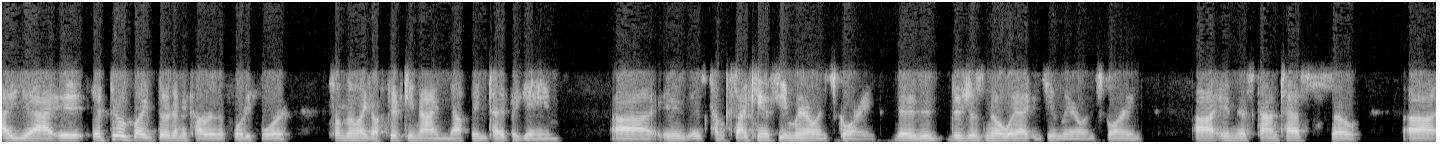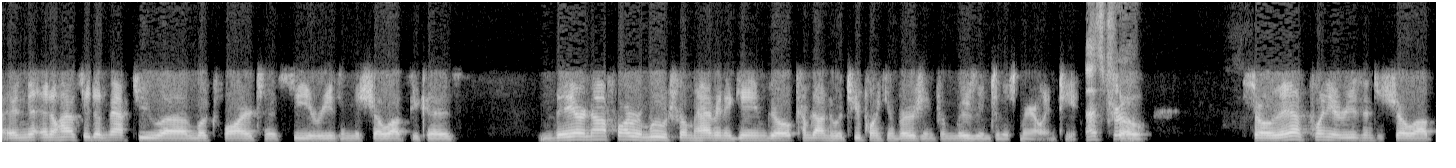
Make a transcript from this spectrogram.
Uh, yeah, it, it feels like they're going to cover the 44, something like a 59 nothing type of game uh, is, is coming. Because I can't see Maryland scoring. There, there's just no way I can see Maryland scoring uh, in this contest. So uh, and, and Ohio State doesn't have to uh, look far to see a reason to show up because they are not far removed from having a game go come down to a two point conversion from losing to this Maryland team. That's true. So, so they have plenty of reason to show up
